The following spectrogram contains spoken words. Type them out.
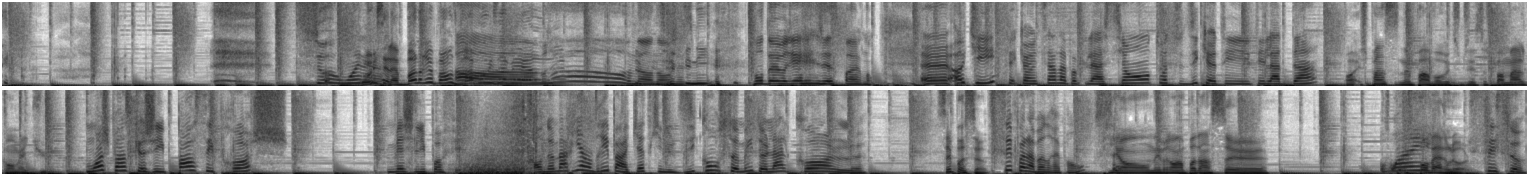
C'est ça, au moins? Oui, la- c'est la bonne réponse. Bravo, Ah, Isabelle. Bravo! Non, non, C'est fini. Pour de vrai, j'espère non. Euh, OK, fait qu'un tiers de la population, toi, tu dis que t'es es, là-dedans? Ouais, je pense ne pas avoir utilisé ça. Je suis pas mal convaincu. Moi, je pense que j'ai passé proche, mais je l'ai pas fait. On a Marie-André Paquette qui nous dit consommer de l'alcool. C'est pas ça. C'est pas la bonne réponse. Puis on est vraiment pas dans ce. Pas- c'est pas vers là. C'est ça.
